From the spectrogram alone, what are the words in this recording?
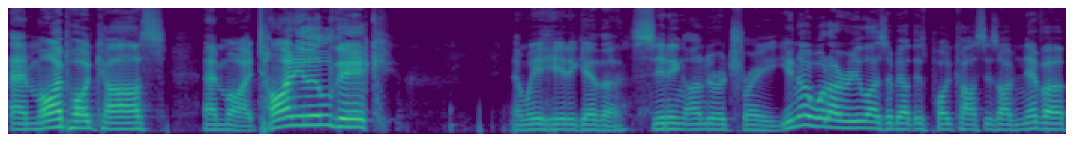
and my podcast and my tiny little dick. And we're here together, sitting under a tree. You know what I realized about this podcast is I've never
